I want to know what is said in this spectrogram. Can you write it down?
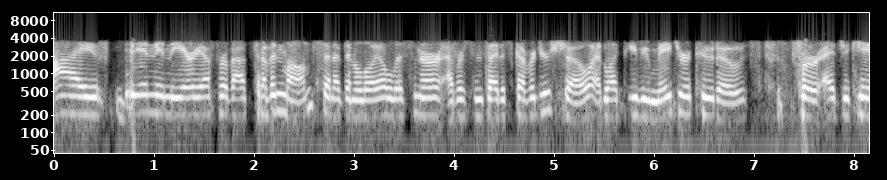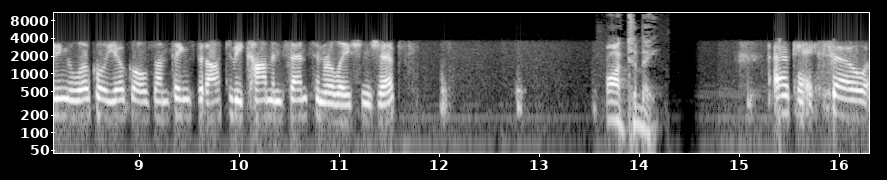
I've been in the area for about seven months, and I've been a loyal listener ever since I discovered your show. I'd like to give you major kudos for educating the local yokels on things that ought to be common sense in relationships. Ought to be. Okay, so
